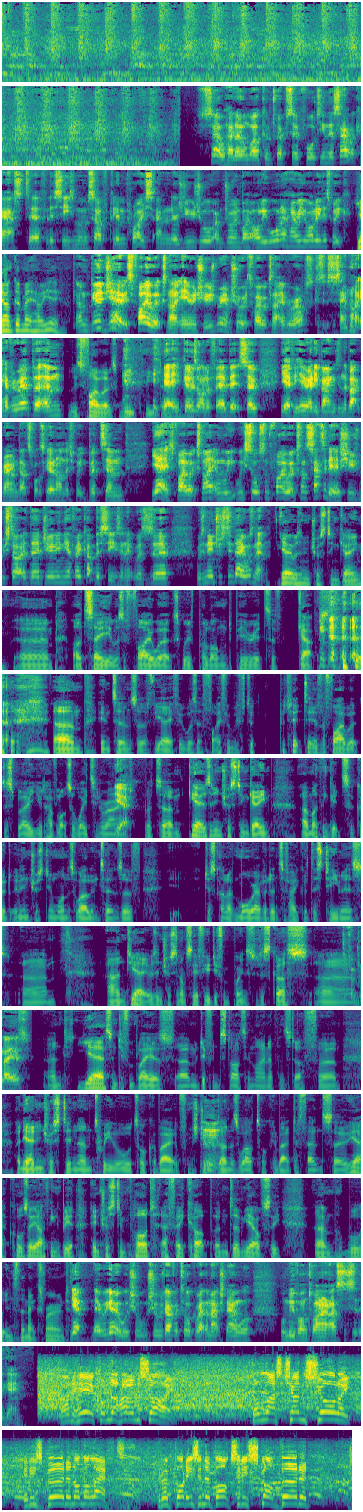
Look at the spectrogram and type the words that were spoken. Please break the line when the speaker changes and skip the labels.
We are, we are, we are. So, hello and welcome to episode 14 of the Sourcast uh, for this season with myself, Glenn Price, and as usual, I'm joined by Ollie Warner. How are you, Ollie, this week?
Yeah, I'm good, mate. How are you?
I'm good, yeah. It's fireworks night here in Shrewsbury. I'm sure it's fireworks night everywhere else because it's the same night everywhere, but um,
It's fireworks week these days.
yeah, it goes on a fair bit. So, yeah, if you hear any bangs in the background, that's what's going on this week. But um, yeah, it's fireworks night, and we, we saw some fireworks on Saturday as Shrewsbury started their journey in the FA Cup this season. It was uh, it was an interesting day, wasn't it?
Yeah, it was an interesting game. Um, I'd say it was a fireworks with prolonged periods of gaps. um, in terms of yeah, if it was a fi- if it was to predict it as a firework display, you'd have lots of waiting around.
Yeah.
But um, yeah, it was an interesting game. Um, I think it's a good, an interesting one as well in terms of just kind of more evidence of how good this team is. Um, and yeah, it was interesting. Obviously, a few different points to discuss. Um,
Different players.
and yeah, some different players, um, different starting lineup and stuff. Um, and yeah, an interesting um, tweet that we'll talk about from Stuart
Mm.
Dunn as well, talking about defence. So yeah, cool. So yeah, I think it'll be an interesting pod, FA Cup, and um, yeah, obviously um, we'll into the next round.
Yeah, there we go. We shall, shall we have a talk about the match now? We'll we'll move on to our analysis of the game.
And here come the home side. The last chance, surely. It is Vernon on the left. There are bodies in the box. It is Scott Vernon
